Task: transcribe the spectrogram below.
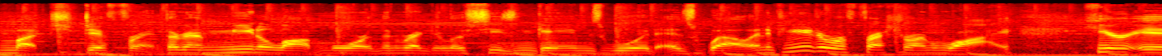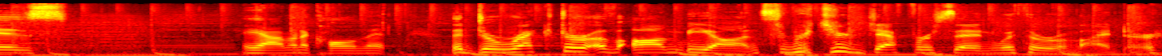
much different. They're going to mean a lot more than regular season games would as well. And if you need a refresher on why, here is, yeah, I'm going to call him it, the director of ambiance, Richard Jefferson, with a reminder.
